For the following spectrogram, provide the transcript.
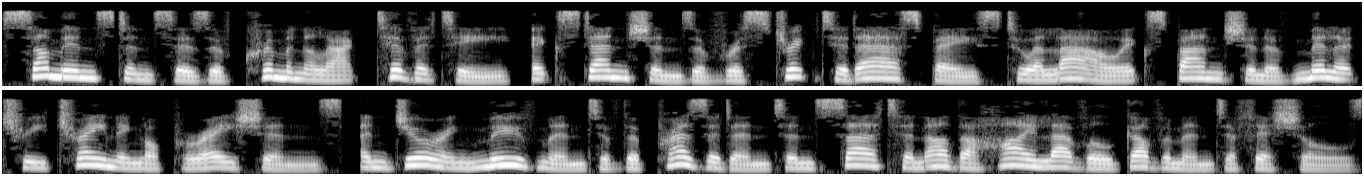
some instances of criminal activity, extensions of restricted airspace to allow expansion of military training operations, and during movement of the President and certain other high-level government officials.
